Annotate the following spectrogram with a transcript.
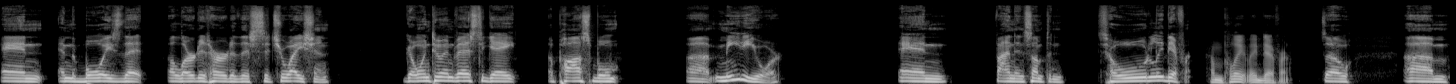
and and the boys that alerted her to this situation, going to investigate a possible uh, meteor, and finding something totally different. Completely different. So, um,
